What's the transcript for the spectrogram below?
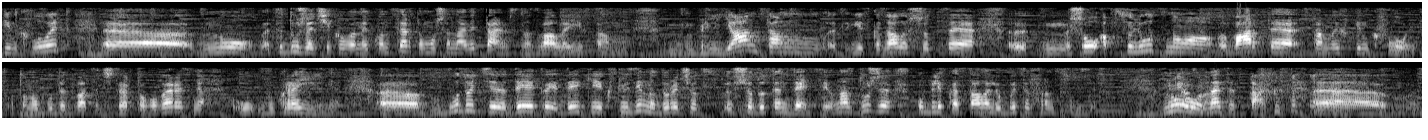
Пінк Флойд. Е, ну, це дуже очікуваний концерт, тому що навіть Таймс назвали їх там м, брильянтом і сказали, що це шоу абсолютно варте самих Пінк Флойд. От воно буде 24 вересня у, в Україні. Е, будуть деякі, деякі ексклюзивно, до речі, щодо тенденції. У нас дуже публіка стала любити французів. Ну, знаєте, так. Е,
